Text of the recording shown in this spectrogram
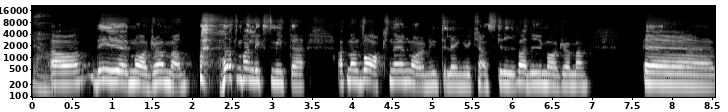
Ja. ja, det är ju mardrömmen. att man liksom inte, att man vaknar en morgon och inte längre kan skriva, det är ju mardrömmen. Eh,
